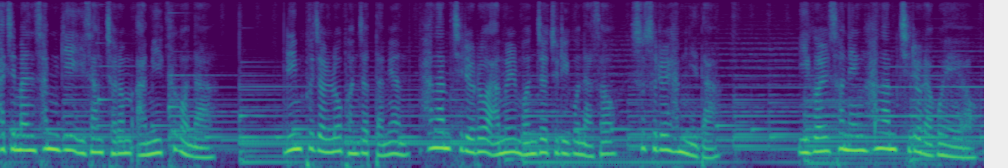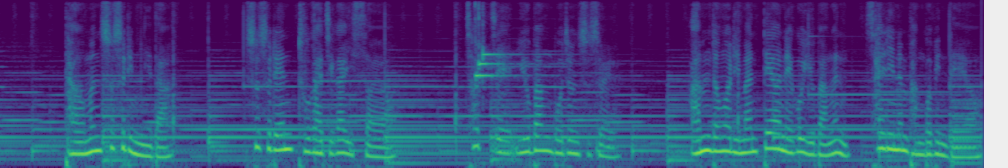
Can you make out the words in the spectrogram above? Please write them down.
하지만 3기 이상처럼 암이 크거나 림프절로 번졌다면 항암 치료로 암을 먼저 줄이고 나서 수술을 합니다. 이걸 선행 항암 치료라고 해요. 다음은 수술입니다. 수술엔 두 가지가 있어요. 첫째, 유방 보존 수술. 암 덩어리만 떼어내고 유방은 살리는 방법인데요.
